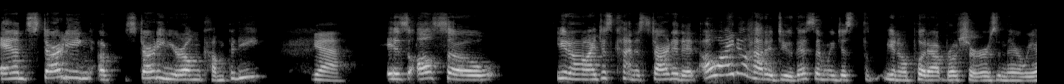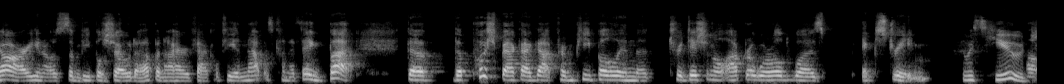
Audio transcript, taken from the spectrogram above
and starting a, starting your own company yeah. is also you know i just kind of started it oh i know how to do this. And we just you know put out brochures and there we are you know some people showed up and i hired faculty and that was kind of thing. But the the pushback i got from people in the traditional opera world was extreme. It was huge. Uh,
